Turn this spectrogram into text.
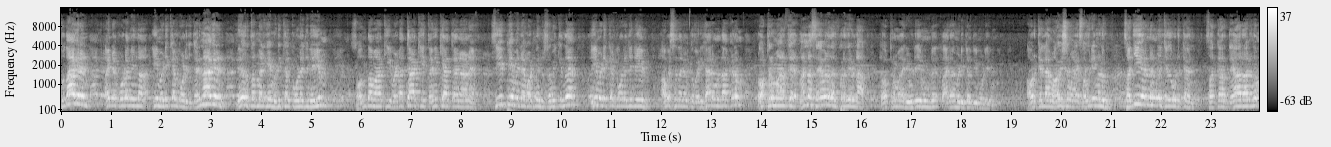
സുധാകരൻ അതിന്റെ കൂടെ നിന്ന ഈ മെഡിക്കൽ കോളേജ് കരുണാകരൻ നേതൃത്വം നൽകിയ മെഡിക്കൽ കോളേജിനെയും സ്വന്തമാക്കി വെടക്കാക്കി തനിക്കാക്കാനാണ് സി പി എമ്മിന്റെ ഗവൺമെന്റ് ശ്രമിക്കുന്നത് ഈ മെഡിക്കൽ കോളേജിന്റെയും അവശതകൾക്ക് പരിഹാരം ഉണ്ടാക്കണം ഡോക്ടർമാർക്ക് നല്ല സേവന തൽപരതയുള്ള ഡോക്ടർമാർ ഇവിടെയുമുണ്ട് പാരാമെഡിക്കൽ ടീം ഇവിടെയുമുണ്ട് അവർക്കെല്ലാം ആവശ്യമായ സൗകര്യങ്ങളും സജ്ജീകരണങ്ങളും ചെയ്തു കൊടുക്കാൻ സർക്കാർ തയ്യാറാകണം.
